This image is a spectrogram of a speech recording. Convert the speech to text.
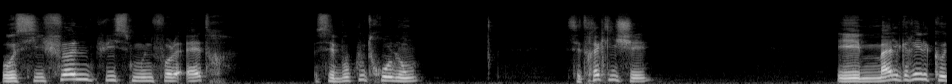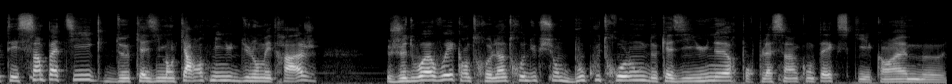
Aussi fun puisse Moonfall être, c'est beaucoup trop long, c'est très cliché, et malgré le côté sympathique de quasiment 40 minutes du long métrage, je dois avouer qu'entre l'introduction beaucoup trop longue de quasi une heure pour placer un contexte qui est quand même euh,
